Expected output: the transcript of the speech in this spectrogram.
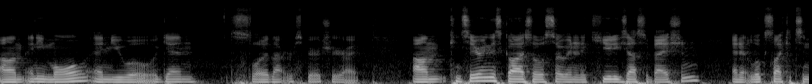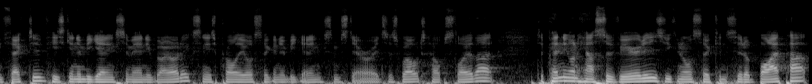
Um, any more, and you will again slow that respiratory rate. Um, considering this guy's also in an acute exacerbation and it looks like it's infective, he's going to be getting some antibiotics and he's probably also going to be getting some steroids as well to help slow that. Depending on how severe it is, you can also consider BiPAP,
